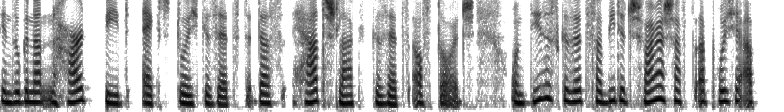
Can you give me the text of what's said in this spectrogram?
den sogenannten Heartbeat Act durchgesetzt, das Herzschlaggesetz auf Deutsch. Und dieses Gesetz verbietet Schwangerschaftsabbrüche ab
